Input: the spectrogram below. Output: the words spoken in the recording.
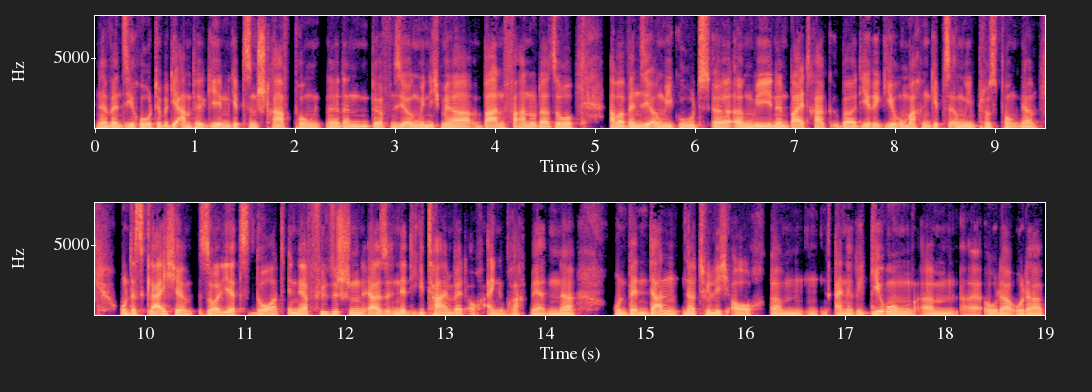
ne, wenn sie rot über die Ampel gehen, gibt es einen Strafpunkt, ne, dann dürfen sie irgendwie nicht mehr Bahn fahren oder so. Aber wenn sie irgendwie gut äh, irgendwie einen Beitrag über die Regierung machen, gibt es irgendwie einen Pluspunkt. Ne? Und das Gleiche soll jetzt dort in der physischen, also in der digitalen Welt auch eingebracht werden. Ne? Und wenn dann natürlich auch ähm, eine Regierung ähm, äh, oder, oder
